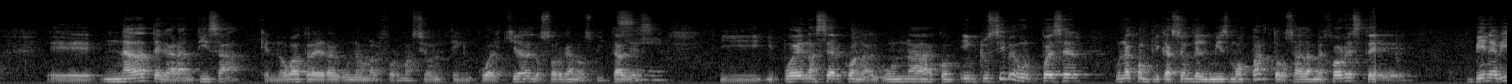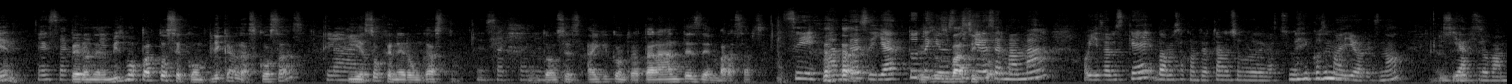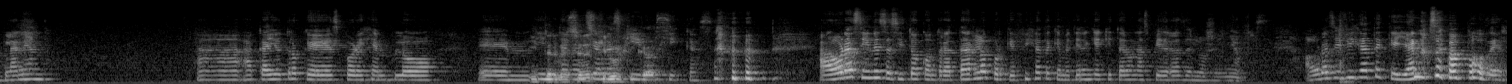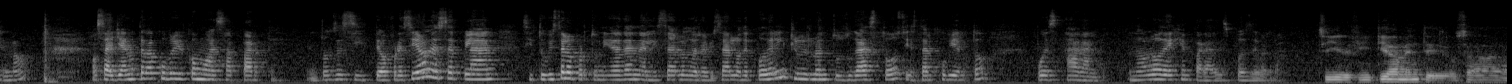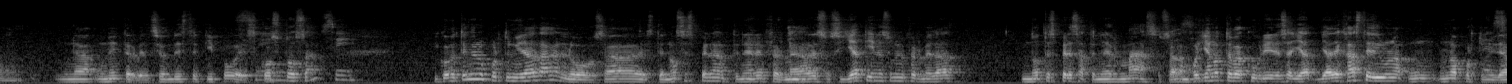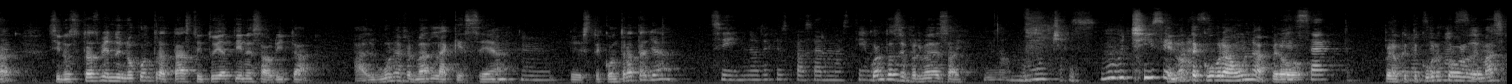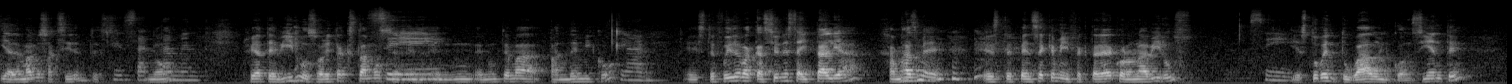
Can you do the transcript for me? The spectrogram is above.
eh, nada te garantiza que no va a traer alguna malformación en cualquiera de los órganos vitales Sí, y, y pueden hacer con alguna, inclusive un- puede ser una complicación del mismo parto, o sea, a lo mejor este viene bien, pero en el mismo parto se complican las cosas Claro, y eso genera un gasto. exactamente. Entonces hay que contratar antes de embarazarse. Sí, antes si ya tú te es quieres, tú quieres ser mamá, oye, ¿sabes qué? Vamos a contratar un seguro de gastos médicos mayores, ¿no? Y ya es. lo van planeando. Ah, acá hay otro que es, por ejemplo, em, Intervenciones intervenciones quirúrgicas. quirúrgicas. Ahora sí necesito contratarlo porque fíjate que me tienen que quitar unas piedras de los riñones. Ahora sí fíjate que ya no se va a poder, ¿no? O sea, ya no te va a cubrir como esa parte. Entonces, si te ofrecieron ese plan, si tuviste la oportunidad de analizarlo, de revisarlo, de poder incluirlo en tus gastos y estar cubierto, pues háganlo. No lo dejen para después de verdad. Sí, definitivamente. O sea, una, una intervención de este tipo es Sí, costosa, Sí, Y cuando tengan oportunidad, háganlo. O sea, este, no se esperan a tener enfermedades. O si ya tienes una enfermedad, no te esperes a tener más. O sea, a lo mejor ya no te va a cubrir esa, ya, ya dejaste de ir una, un- una oportunidad. Exacto. Si nos estás viendo y no contrataste y tú ya tienes ahorita alguna enfermedad, la que sea, este, contrata ya. Sí, no dejes pasar más tiempo. ¿Cuántas enfermedades hay? No, muchas, muchísimas. Que no te cubra una, pero, Exacto. pero que te cubra demás, todo lo demás y además los accidentes. ¿no? Exactamente. Fíjate, virus, ahorita que estamos en- Sí. en, en- en un tema pandémico, Claro. este, fui de vacaciones a Italia, jamás me este, pensé que me infectaría de coronavirus Sí. y estuve entubado, inconsciente,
